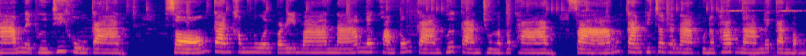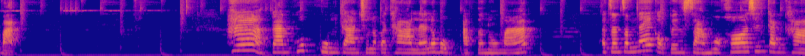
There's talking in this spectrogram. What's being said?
น้ำในพื้นที่โครงการ 2. การคำนวณปริมาณน้ำและความต้องการเพื่อการชลประทาน 3. การพิจารณาคุณภาพน้ำและการบำบัด 5. การควบคุมการชลประทานและระบบอัตโนมัติ อาจารย์จำแนกออกเป็น 3 หัวข้อเช่นกันค่ะ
